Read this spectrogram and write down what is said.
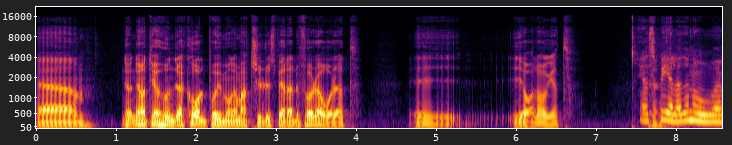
Eh, nu, nu har inte jag hundra koll på hur många matcher du spelade förra året i, i A-laget. Jag Eh. spelade nog, eh,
